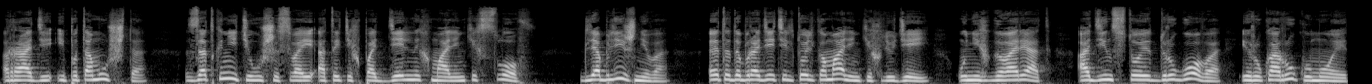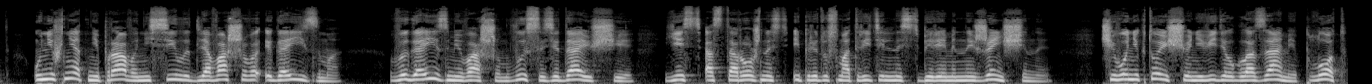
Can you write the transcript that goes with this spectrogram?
«ради» и «потому что». Заткните уши свои от этих поддельных маленьких слов. Для ближнего это добродетель только маленьких людей. У них говорят, один стоит другого, и рука руку моет. У них нет ни права, ни силы для вашего эгоизма. В эгоизме вашем вы, созидающие, есть осторожность и предусмотрительность беременной женщины. Чего никто еще не видел глазами, плод,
